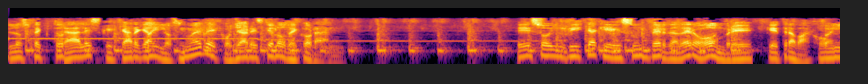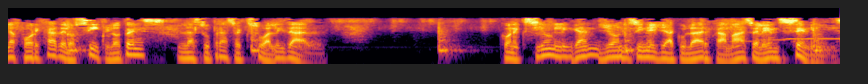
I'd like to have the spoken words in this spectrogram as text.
los pectorales que carga y los nueve collares que lo decoran. Eso indica que es un verdadero hombre, que trabajó en la forja de los cíclopes, la suprasexualidad. Conexión Ligan John sin eyacular jamás el encenis.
